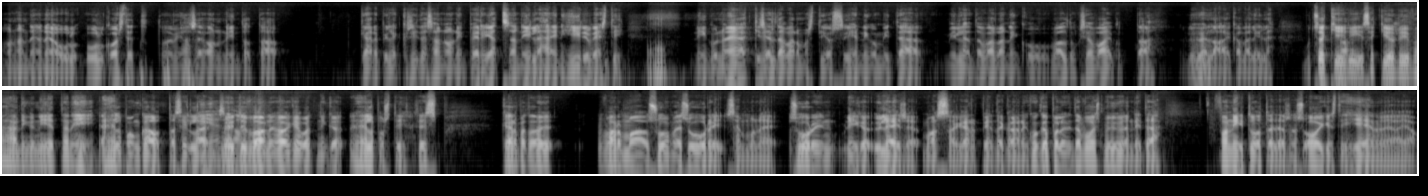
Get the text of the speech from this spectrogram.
Onhan ne, ne on ul- ulkoistettu, toimihan se on, niin tota, Kärpille, kun sitä sanoo, niin periaatteessa niillä ei hirveästi niin kuin näin äkkiseltä varmasti, jos siihen niin kuin mitään, millään tavalla niin kuin valtuuksia vaikuttaa lyhyellä mm. aikavälillä. Mutta sekin, niin, sekin oli vähän niin, niin että niin. Niin, helpon kautta, sillä myyty vaan ne oikeudet niin helposti. Siis kärpät oli varmaan Suomen suuri semmoinen, suurin niin yleisömassa kärppien takana, niin kuinka paljon niitä voisi myyä niitä fanituotteita, jos ne olisi oikeasti hienoja ja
